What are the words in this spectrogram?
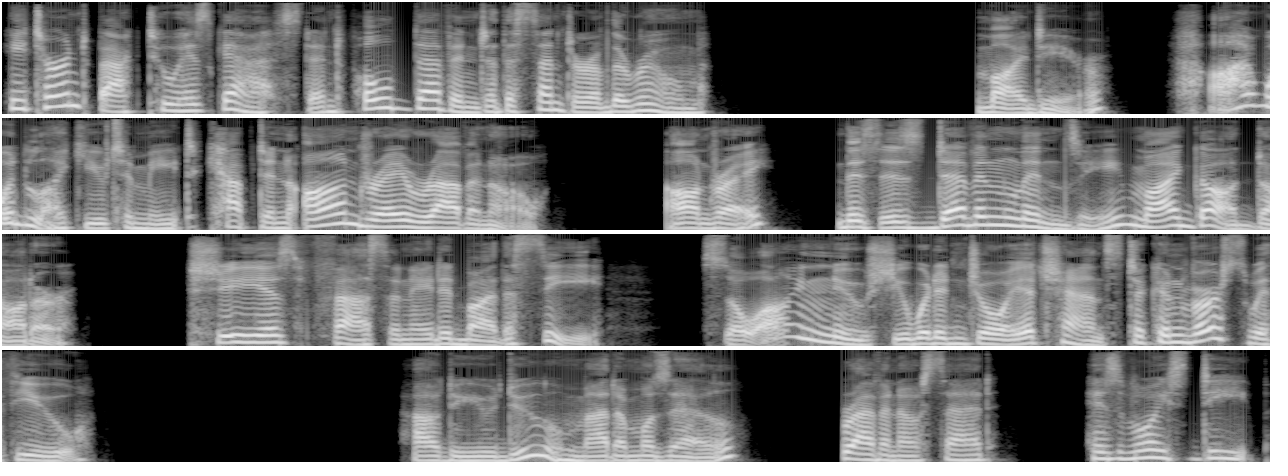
he turned back to his guest and pulled Devon to the center of the room. My dear, I would like you to meet Captain Andre Raveneau. Andre, this is Devon Lindsay, my goddaughter. She is fascinated by the sea, so I knew she would enjoy a chance to converse with you. How do you do, mademoiselle? Raveneau said, his voice deep,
